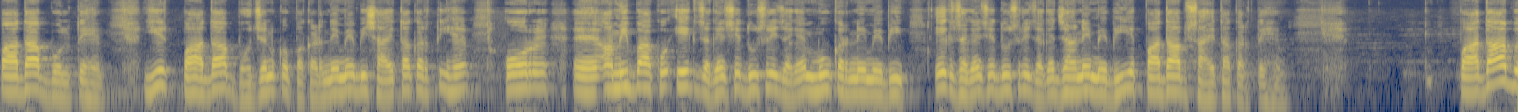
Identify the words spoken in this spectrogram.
पादाब बोलते हैं। ये पादाब भोजन को पकड़ने में भी सहायता करती हैं और अमीबा को एक जगह से दूसरी जगह मूव करने में भी, एक जगह से दूसरी जगह जाने में भी ये पादाब सहायता करते हैं। पादाब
